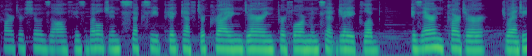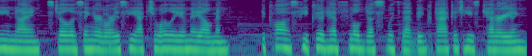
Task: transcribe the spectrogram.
Carter shows off his bulgent sexy pic after crying during performance at gay club. Is Aaron Carter, 29, still a singer or is he actually a mailman? Because he could have fooled us with that big package he's carrying.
